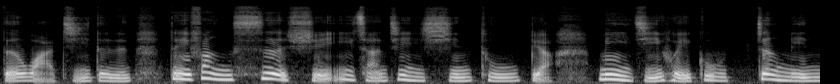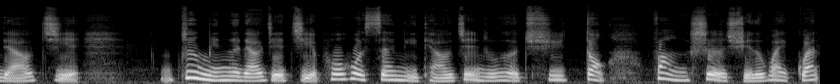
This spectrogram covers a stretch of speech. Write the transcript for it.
德瓦吉等人对放射学异常进行图表密集回顾，证明了解证明了了解解剖或生理条件如何驱动放射学的外观。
